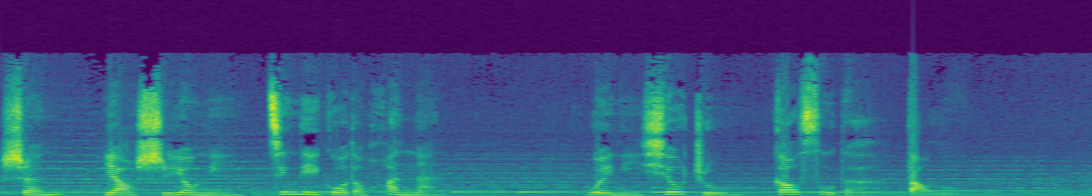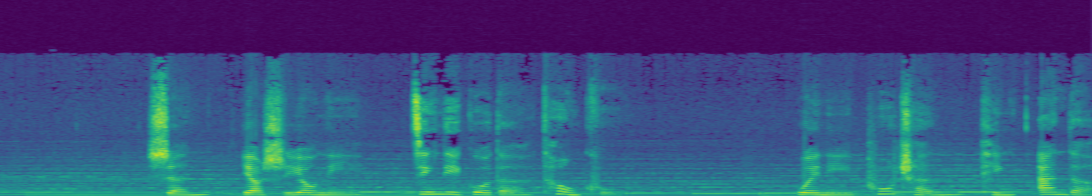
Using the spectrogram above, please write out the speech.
神要使用你经历过的患难，为你修筑高速的道路。神要使用你经历过的痛苦，为你铺成平安的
